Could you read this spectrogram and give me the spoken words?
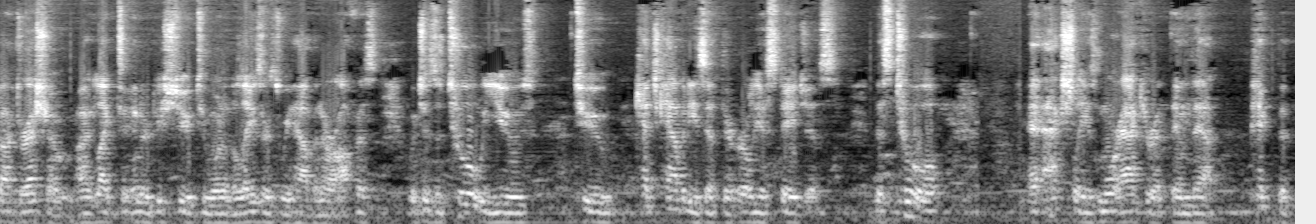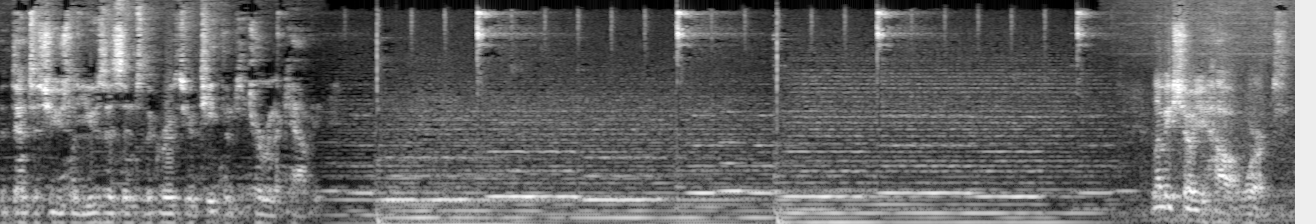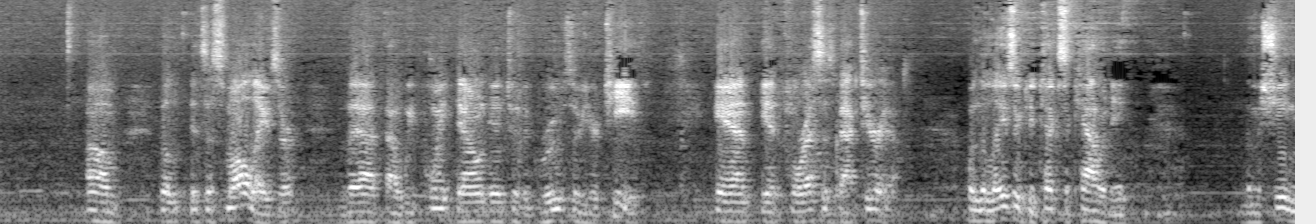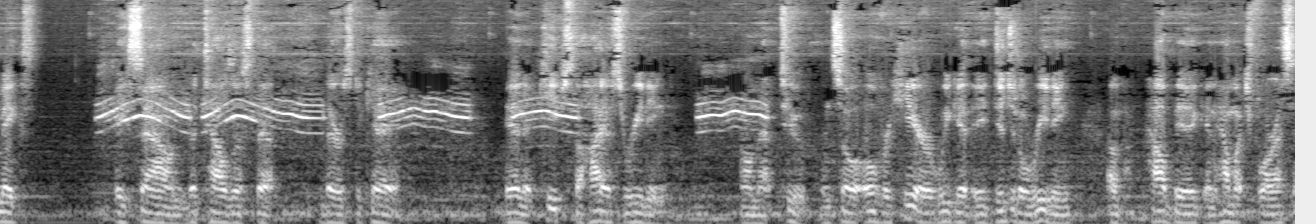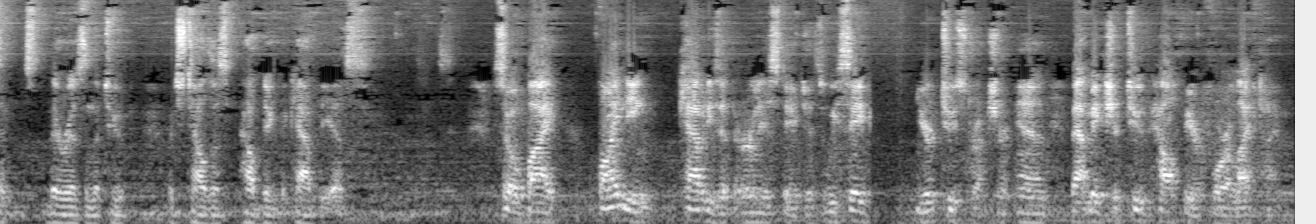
Dr. Eshom. I'd like to introduce you to one of the lasers we have in our office, which is a tool we use to catch cavities at their earliest stages. This tool actually is more accurate than that pick that the dentist usually uses into the grooves of your teeth to determine a cavity. Let me show you how it works. Um, the, it's a small laser that uh, we point down into the grooves of your teeth and it fluoresces bacteria. When the laser detects a cavity, the machine makes a sound that tells us that there's decay and it keeps the highest reading on that tooth. And so over here we get a digital reading of how big and how much fluorescence there is in the tooth which tells us how big the cavity is. So by finding cavities at the earliest stages, we save your tooth structure, and that makes your tooth healthier for a lifetime.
